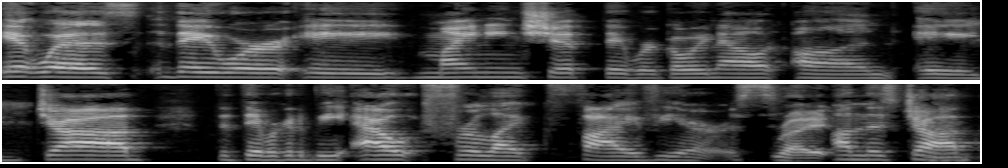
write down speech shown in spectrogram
it was they were a mining ship they were going out on a job that they were going to be out for like five years right. on this job.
